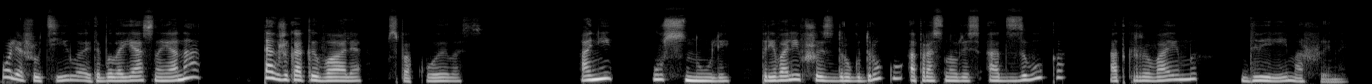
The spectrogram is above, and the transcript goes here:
Оля шутила, это было ясно, и она, так же, как и Валя, успокоилась. Они уснули, привалившись друг к другу, а проснулись от звука открываемых дверей машины.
